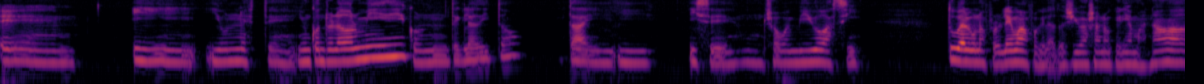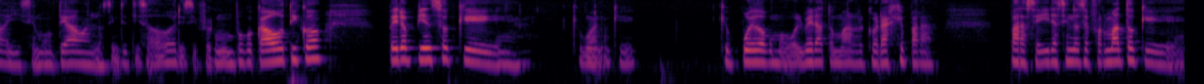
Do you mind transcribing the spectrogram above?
Eh, y, y un este y un controlador MIDI con un tecladito ta, y, y hice un show en vivo así tuve algunos problemas porque la Toshiba ya no quería más nada y se muteaban los sintetizadores y fue como un poco caótico pero pienso que, que bueno que, que puedo como volver a tomar coraje para para seguir haciendo ese formato que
